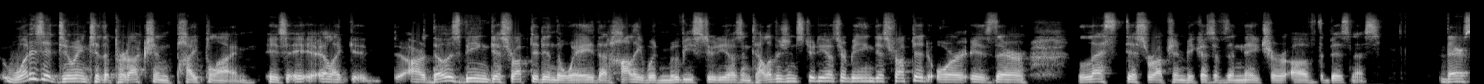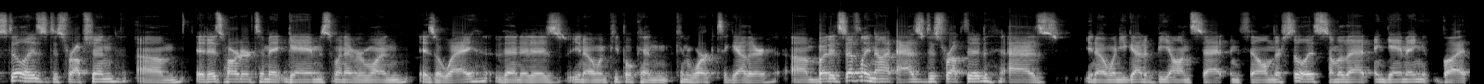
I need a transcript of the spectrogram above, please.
What is it doing to the production pipeline? Is it, like are those being disrupted in the way that Hollywood movie studios and television studios are being disrupted, or is there less disruption because of the nature of the business? There still is disruption. Um, it is harder to make games when everyone is away than it is, you know, when people can can work together. Um, but it's definitely not as disrupted as you know when you got to be on set and film. There still is some of that in gaming, but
